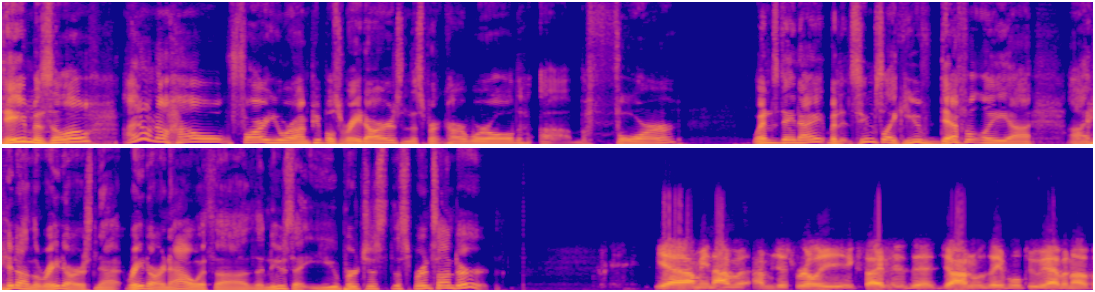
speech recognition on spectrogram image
Dave Muzzillo, I don't know how far you were on people's radars in the sprint car world uh, before Wednesday night, but it seems like you've definitely uh, uh, hit on the radars now, radar now with uh, the news that you purchased the sprints on dirt. Yeah, I mean, I'm I'm just really excited that John was able to have enough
